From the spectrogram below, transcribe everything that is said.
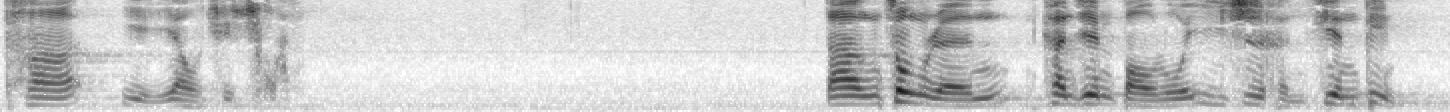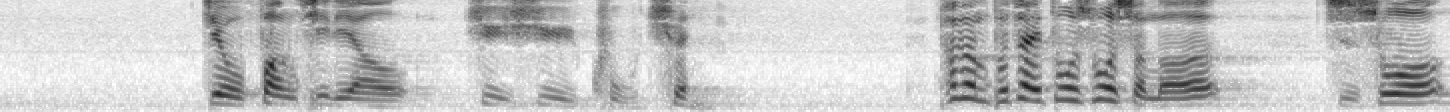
他也要去传。当众人看见保罗意志很坚定，就放弃了继续苦劝。他们不再多说什么，只说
